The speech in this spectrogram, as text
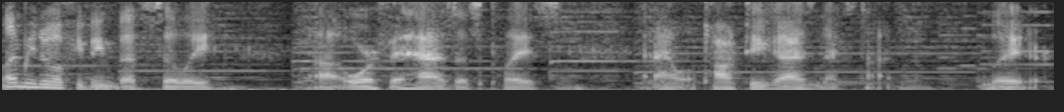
let me know if you think that's silly uh, or if it has its place. And I will talk to you guys next time. Later.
